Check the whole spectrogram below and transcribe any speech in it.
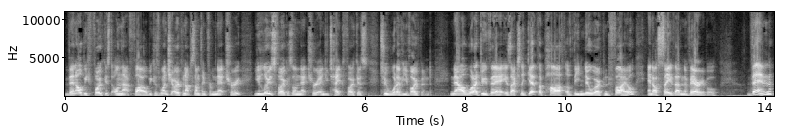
then I'll be focused on that file because once you open up something from Netrw, you lose focus on Netrw and you take focus to whatever you've opened. Now, what I do there is actually get the path of the new opened file and I'll save that in a variable. Then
